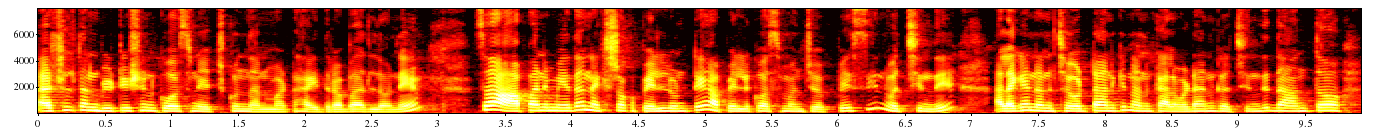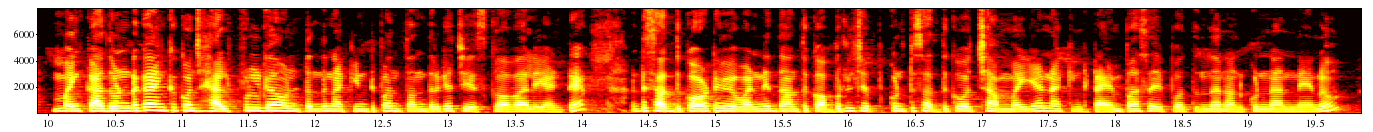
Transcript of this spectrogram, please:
యాక్చువల్ తను బ్యూటీషియన్ కోర్స్ నేర్చుకుంది అనమాట హైదరాబాద్లోనే. సో ఆ పని మీద నెక్స్ట్ ఒక పెళ్ళి ఉంటే ఆ పెళ్ళి కోసం అని చెప్పేసి వచ్చింది. అలాగే నన్ను చూడటానికి నన్ను కలవడానికి వచ్చింది. దాంతో ఇంకా అది ఉండగా ఇంకా కొంచెం హెల్ప్ఫుల్గా ఉంటుంది. నాకు ఇంటి పని తొందరగా చేసుకోవాలి అంటే అంటే సర్దుకోవటం ఇవన్నీ దాంతో కబుర్లు చెప్పుకుంటూ సర్దుకోవచ్చు అమ్మయ్య నాకు ఇంక టైం పాస్ అయిపోతుందని అనుకున్నాను నేను.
